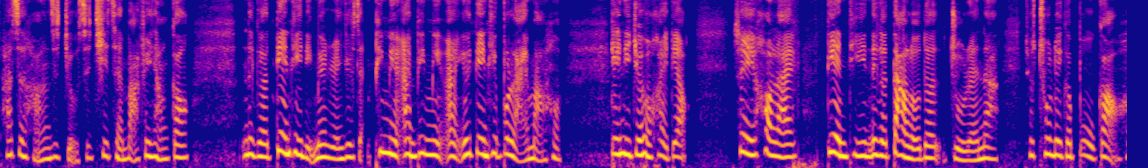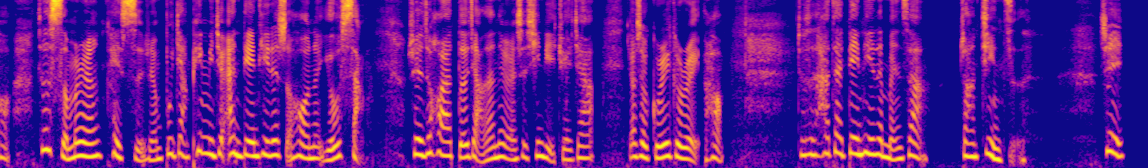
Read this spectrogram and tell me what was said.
它是好像是九十七层吧，非常高。那个电梯里面人就是拼命按拼命按，因为电梯不来嘛哈，电梯就会坏掉。所以后来电梯那个大楼的主人呐，就出了一个布告哈，这是什么人可以死人不这样拼命去按电梯的时候呢有赏。所以这后来得奖的那个人是心理学家，叫做 Gregory 哈，就是他在电梯的门上装镜子。所以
